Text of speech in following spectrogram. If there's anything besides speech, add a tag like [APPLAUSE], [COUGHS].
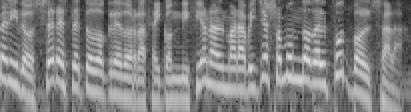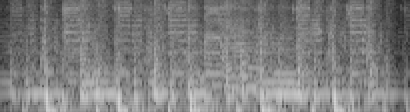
Bienvenidos, seres de todo credo, raza y condición, al maravilloso mundo del fútbol sala.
